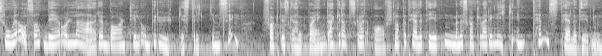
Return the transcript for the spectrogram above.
tror jeg også at det å lære barn til å bruke strikken sin faktisk er et poeng. Det er ikke at det skal være avslappet hele tiden, men det skal ikke være like intenst hele tiden.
